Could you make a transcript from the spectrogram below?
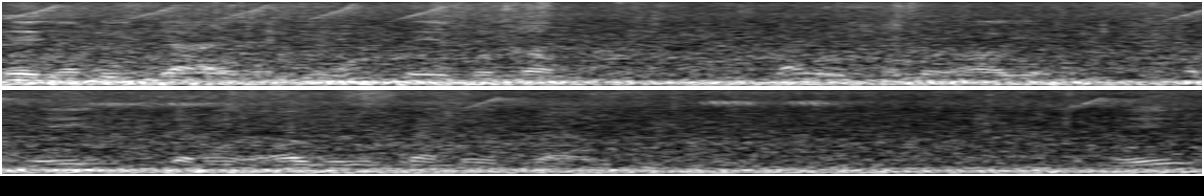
kênh nhà Mì chạy Để không bỏ lỡ những video hấp dẫn Okay?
